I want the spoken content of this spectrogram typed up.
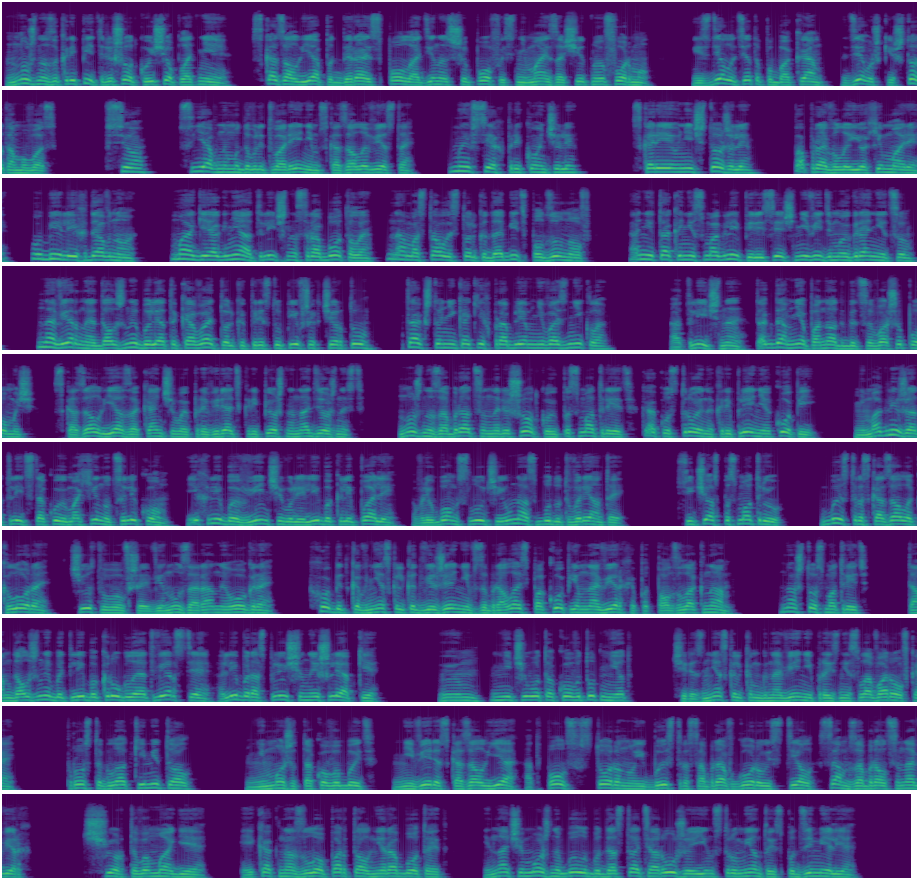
Нужно закрепить решетку еще плотнее, сказал я, подбирая с пола один из шипов и снимая защитную форму. И сделать это по бокам. Девушки, что там у вас? Все, с явным удовлетворением сказала Веста. Мы всех прикончили. Скорее уничтожили, поправила ее Химари. Убили их давно. Магия огня отлично сработала, нам осталось только добить ползунов. Они так и не смогли пересечь невидимую границу. Наверное, должны были атаковать только переступивших черту, так что никаких проблем не возникло. «Отлично, тогда мне понадобится ваша помощь», — сказал я, заканчивая проверять крепеж на надежность. «Нужно забраться на решетку и посмотреть, как устроено крепление копий. Не могли же отлить такую махину целиком. Их либо ввинчивали, либо клепали. В любом случае у нас будут варианты. Сейчас посмотрю. Быстро сказала Клора, чувствовавшая вину за раны Огра. Хоббитка в несколько движений взобралась по копьям наверх и подползла к нам. На что смотреть? Там должны быть либо круглые отверстия, либо расплющенные шляпки. Эм, ничего такого тут нет. Через несколько мгновений произнесла воровка. Просто гладкий металл. Не может такого быть, не веря, сказал я, отполз в сторону и быстро, собрав гору из тел, сам забрался наверх. Чертова магия! И как назло, портал не работает, иначе можно было бы достать оружие и инструменты из подземелья.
